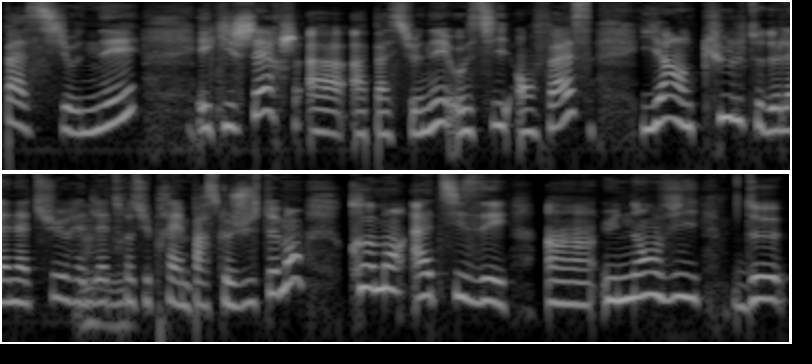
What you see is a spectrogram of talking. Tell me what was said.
passionné et qui cherche à, à, passionner aussi en face, il y a un culte de la nature et de l'être mmh. suprême. Parce que justement, comment attiser un, une envie de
